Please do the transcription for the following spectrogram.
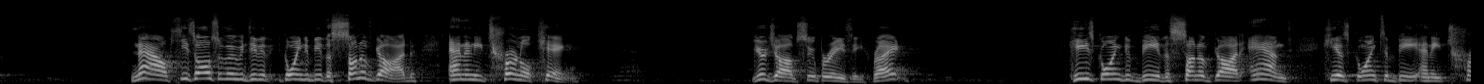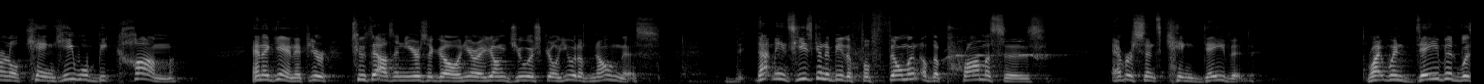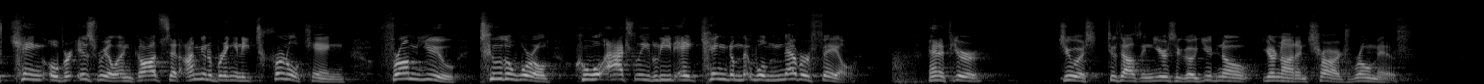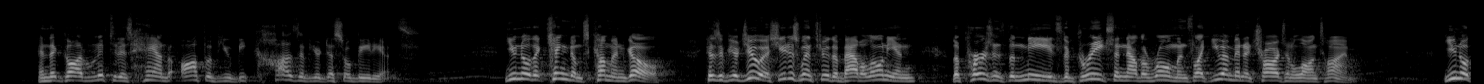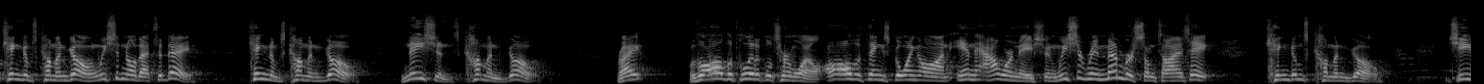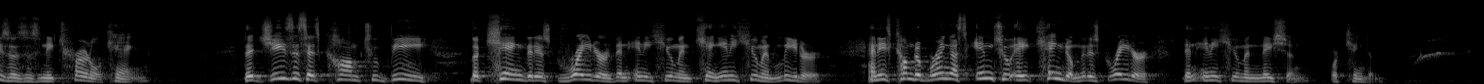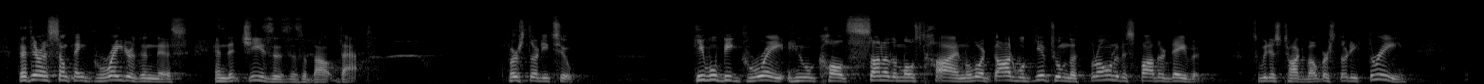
now he's also going to be, going to be the Son of God and an eternal King. Your job's super easy, right? He's going to be the Son of God and he is going to be an eternal king. He will become, and again, if you're 2,000 years ago and you're a young Jewish girl, you would have known this. That means he's going to be the fulfillment of the promises ever since King David. Right? When David was king over Israel, and God said, I'm going to bring an eternal king from you to the world who will actually lead a kingdom that will never fail. And if you're Jewish 2,000 years ago, you'd know you're not in charge, Rome is. And that God lifted his hand off of you because of your disobedience. You know that kingdoms come and go. Because if you're Jewish, you just went through the Babylonian, the Persians, the Medes, the Greeks, and now the Romans, like you haven't been in charge in a long time. You know kingdoms come and go, and we should know that today. Kingdoms come and go. Nations come and go, right? With all the political turmoil, all the things going on in our nation, we should remember sometimes hey, kingdoms come and go. Jesus is an eternal king. That Jesus has come to be the king that is greater than any human king, any human leader. And he's come to bring us into a kingdom that is greater than any human nation or kingdom. That there is something greater than this, and that Jesus is about that. Verse 32 He will be great, he will be called Son of the Most High, and the Lord God will give to him the throne of his father David. So we just talked about verse 33.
